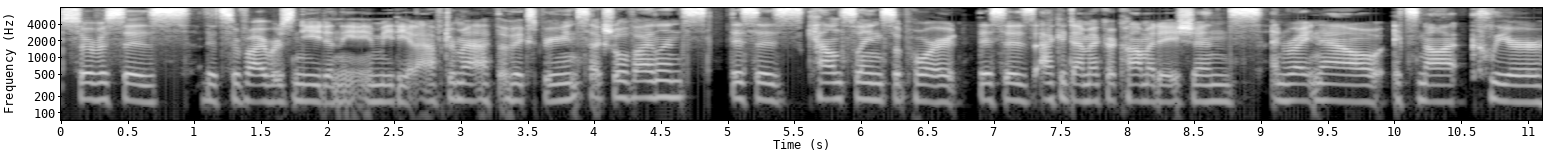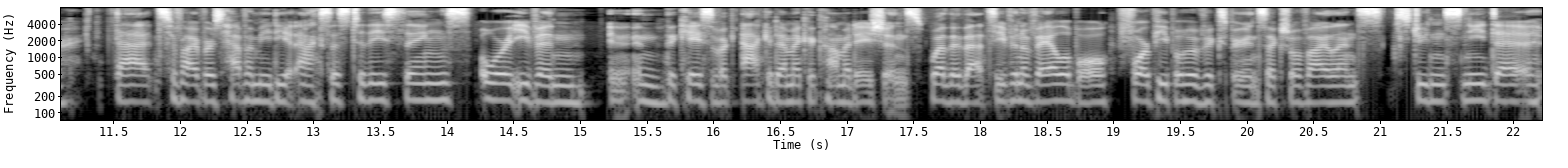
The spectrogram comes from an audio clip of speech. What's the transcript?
services that survivors need in the immediate aftermath of experienced sexual violence. This is counseling support. This is academic accommodations. And right now, it's not clear that survivors have immediate access to these things, or even in the case of academic accommodations, whether that's even available for people who have experienced sexual violence. Students need to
